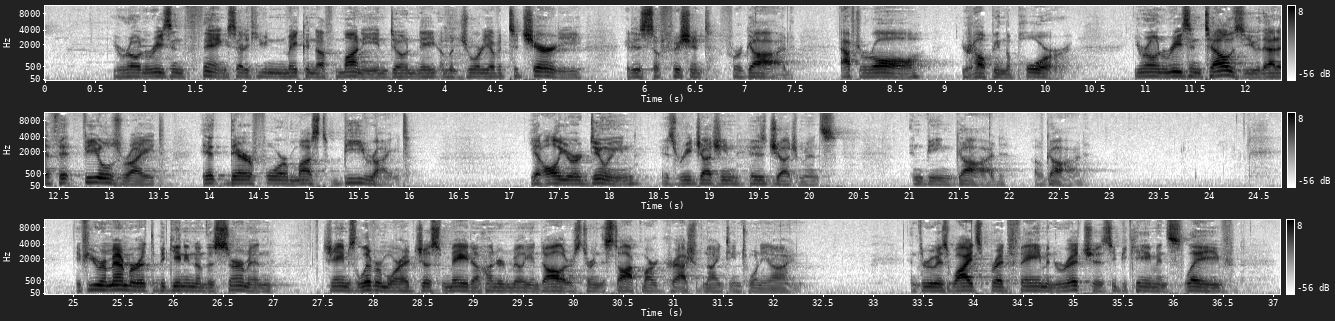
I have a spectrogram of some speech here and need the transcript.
Your own reason thinks that if you make enough money and donate a majority of it to charity, it is sufficient for God. After all, you're helping the poor. Your own reason tells you that if it feels right, it therefore must be right. Yet all you're doing is rejudging his judgments and being God of God. If you remember at the beginning of the sermon, James Livermore had just made $100 million during the stock market crash of 1929. And through his widespread fame and riches, he became enslaved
